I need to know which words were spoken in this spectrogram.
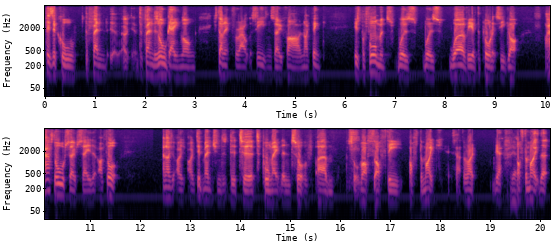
physical defend uh, defenders all game long. He's done it throughout the season so far, and I think his performance was was worthy of the plaudits he got. I have to also say that I thought, and I, I, I did mention to, to, to Paul Maitland sort of um, sort of off off the off the mic. Is that the right? Yeah, Yeah. off the mic. That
